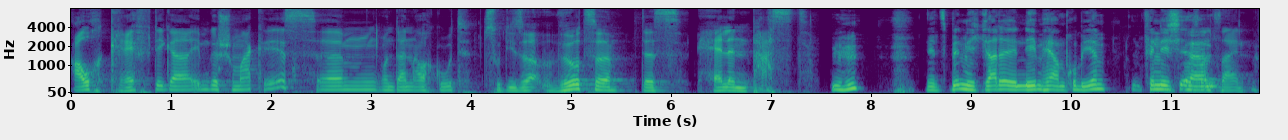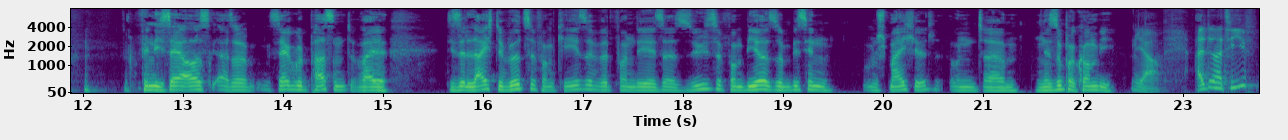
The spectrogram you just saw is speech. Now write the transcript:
auch kräftiger im Geschmack ist ähm, und dann auch gut zu dieser Würze des Hellen passt. Mhm. Jetzt bin ich gerade nebenher am Probieren. Finde ich, so ähm, sein. finde ich sehr aus, also sehr gut passend, weil diese leichte Würze vom Käse wird von dieser Süße vom Bier so ein bisschen umschmeichelt und ähm, eine super Kombi. Ja. Alternativ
